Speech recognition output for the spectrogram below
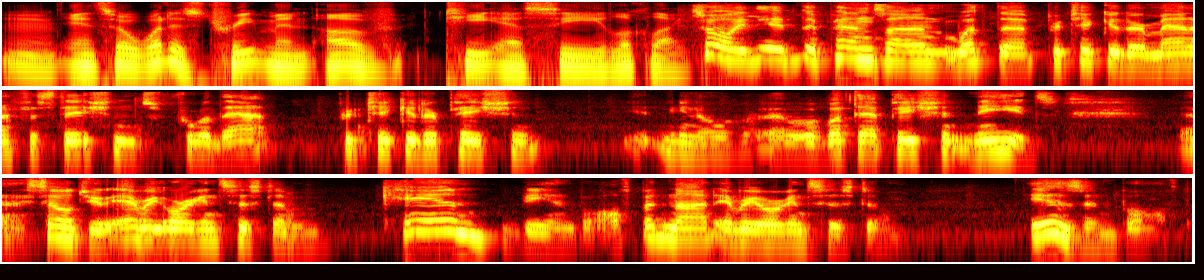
Mm. And so, what does treatment of TSC look like? So, it, it, depends on what the particular manifestations for that particular patient, you know, uh, what that patient needs. Uh, I told you every organ system can be involved, but not every organ system is involved.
